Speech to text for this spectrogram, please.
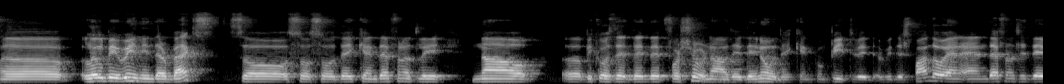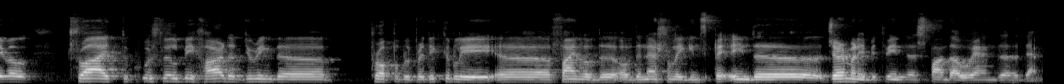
uh, a little bit wind in their backs, so so so they can definitely now. Uh, because they, they, they, for sure now they, they know they can compete with, with the Spandau and, and definitely they will try to push a little bit harder during the probably predictably uh, final of the of the national league in Sp- in the Germany between Spandau and uh, them.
